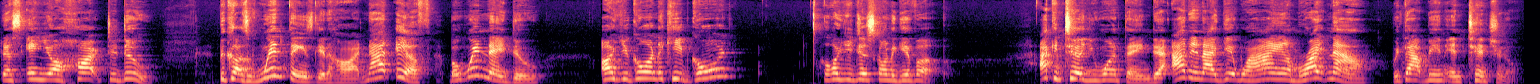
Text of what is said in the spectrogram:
that's in your heart to do. Because when things get hard, not if, but when they do, are you going to keep going or are you just going to give up? I can tell you one thing that I did not get where I am right now without being intentional.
